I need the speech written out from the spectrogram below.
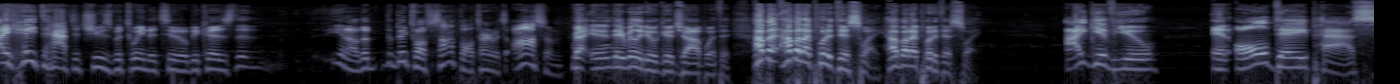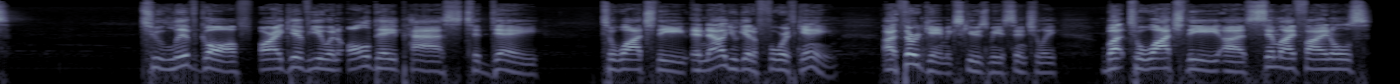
I hate to have to choose between the two because the you know the the Big 12 softball tournament's awesome. Right, and they really do a good job with it. How about how about I put it this way? How about I put it this way? I give you an all-day pass to LIV Golf, or I give you an all-day pass today to watch the, and now you get a fourth game, a third game, excuse me, essentially, but to watch the uh, semifinals,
